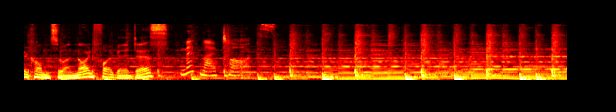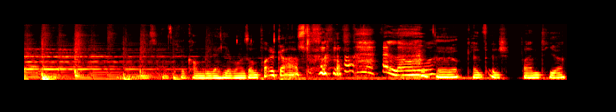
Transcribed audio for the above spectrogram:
willkommen zur neuen Folge des Midnight Talks. Und herzlich willkommen wieder hier bei unserem Podcast. Hello. Äh, Ganz entspannt hier.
